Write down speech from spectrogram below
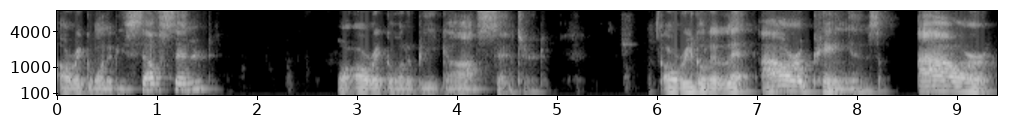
are we going to be self centered or are we going to be God centered? Are we going to let our opinions, our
